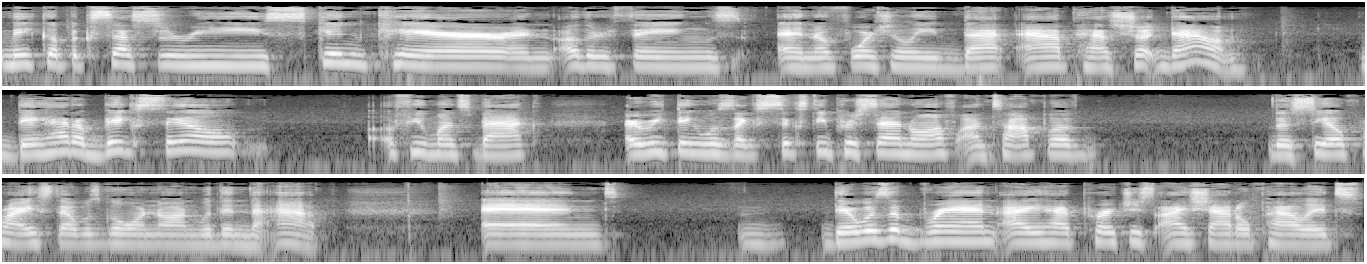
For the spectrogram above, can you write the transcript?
makeup accessories, skincare, and other things. And unfortunately, that app has shut down. They had a big sale a few months back. Everything was like 60% off on top of the sale price that was going on within the app. And there was a brand I had purchased eyeshadow palettes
